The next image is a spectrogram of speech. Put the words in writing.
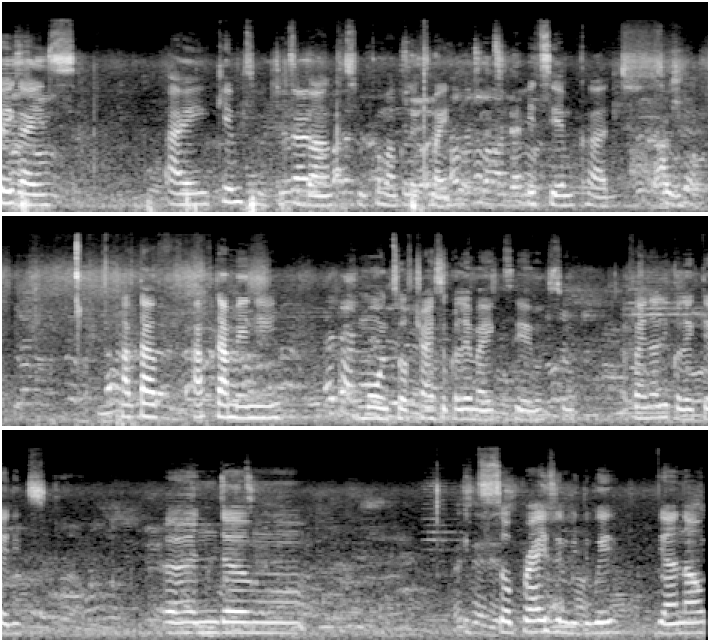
So guys, I came to GT Bank to come and collect my ATM card. So after after many months of trying to collect my ATM, so I finally collected it, and um, it's surprising with the way they are now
